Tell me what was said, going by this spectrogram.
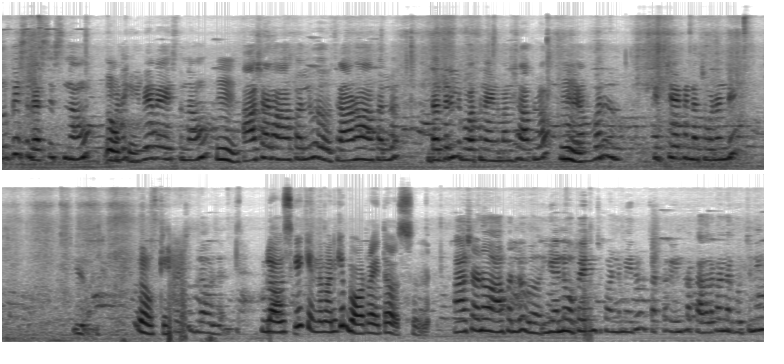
రూపీస్ లెస్ ఇస్తున్నాము. ఇస్తున్నాము. ఆషాఢం ఆఫర్లు శ్రావణం ఆఫర్లు దద్దరిల్లి పోతున్నాయండి మన షాప్లో. ఎవ్వరు స్కిప్ చేయకుండా చూడండి. ఇదిగోండి ఓకే. బ్లౌజ్ అండి. బ్లౌజ్కి కింద మనకి బార్డర్ అయితే వస్తుంది. ఆషాఢం ఆఫర్లు ఇవన్నీ ఉపయోగించుకోండి మీరు. చక్కగా ఇంట్లో కదలకుండా కూర్చుని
